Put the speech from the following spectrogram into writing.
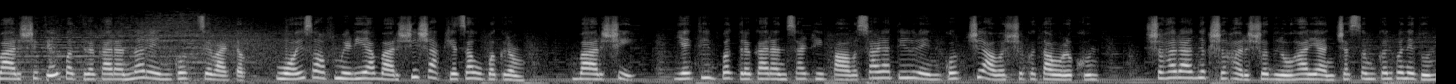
बार्शीतील पत्रकारांना रेनकोटचे वाटप व्हॉइस ऑफ मीडिया बार्शी शाखेचा उपक्रम. बार्शी येथील पत्रकारांसाठी पावसाळ्यातील रेनकोटची आवश्यकता ओळखून शहराध्यक्ष हर्षद लोहार यांच्या संकल्पनेतून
